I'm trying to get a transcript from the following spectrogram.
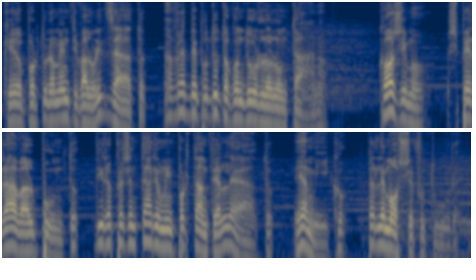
che opportunamente valorizzato avrebbe potuto condurlo lontano. Cosimo sperava al punto di rappresentare un importante alleato e amico per le mosse future.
